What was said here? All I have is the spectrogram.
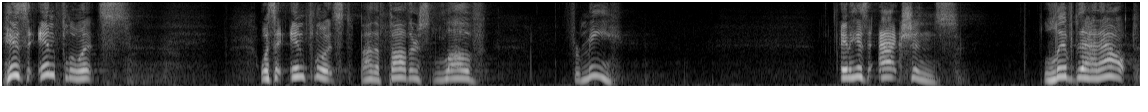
His influence was influenced by the Father's love for me. And His actions lived that out.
